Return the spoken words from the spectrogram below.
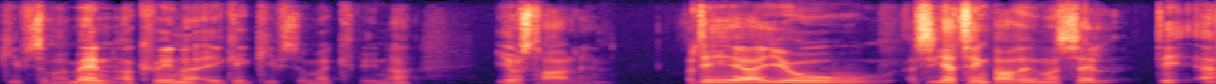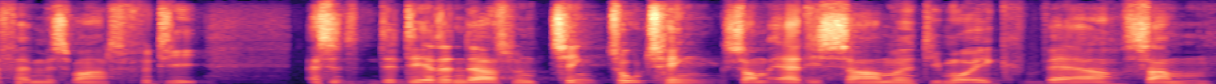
gifte sig med mænd, og kvinder ikke kan gifte sig med kvinder i Australien. Og det er jo, altså jeg tænker bare ved mig selv, det er fandme smart, fordi altså det, det er den der sådan ting, to ting, som er de samme, de må ikke være sammen.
